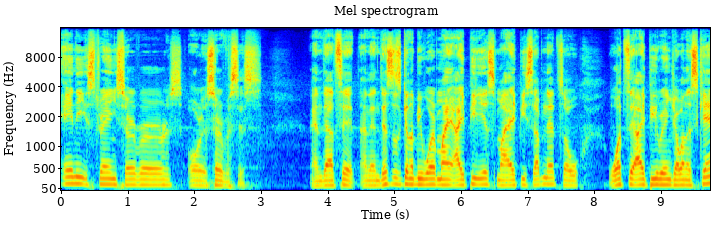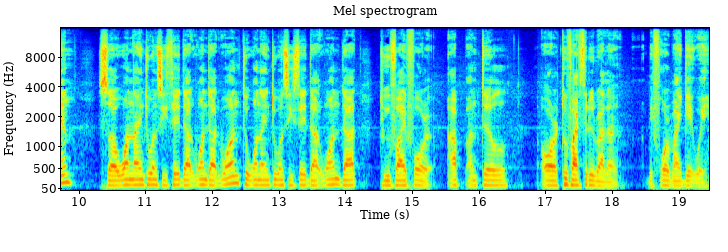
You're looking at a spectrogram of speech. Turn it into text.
any strange servers or services. And that's it. And then this is to be where my ip is my ip subnet. So what's the ip range i want to scan? So 192.168.1.1 to 192.168.1.254 up until or 253 rather before my gateway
